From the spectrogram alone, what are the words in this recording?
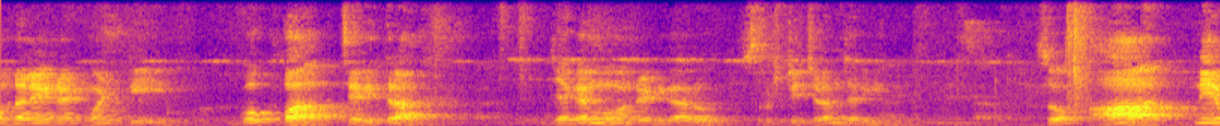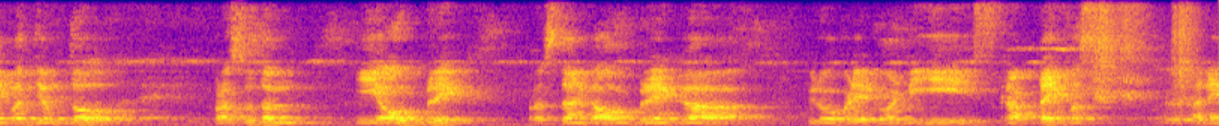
ఉండలేనటువంటి గొప్ప చరిత్ర జగన్మోహన్ రెడ్డి గారు సృష్టించడం జరిగింది. సో ఆ నేపథ్యంతో ప్రస్తుతం ఈ అవుట్ బ్రేక్ ప్రస్తుతానికి అవుట్ బ్రేక్గా పిలువబడేటువంటి ఈ స్క్రబ్ టైపస్ అనే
